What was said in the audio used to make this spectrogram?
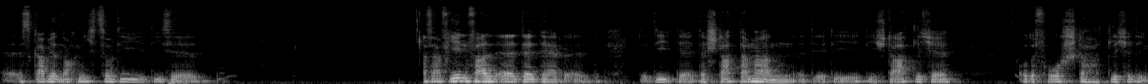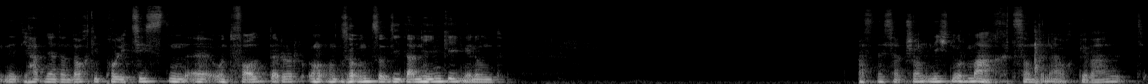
äh, es gab ja noch nicht so die, diese also auf jeden Fall äh, der, der, die, der, der Stadtammann, die, die, die staatliche oder vorstaatliche Dinge, die hatten ja dann doch die Polizisten äh, und Folterer und so und so, die dann hingingen und also deshalb schon nicht nur Macht, sondern auch Gewalt.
